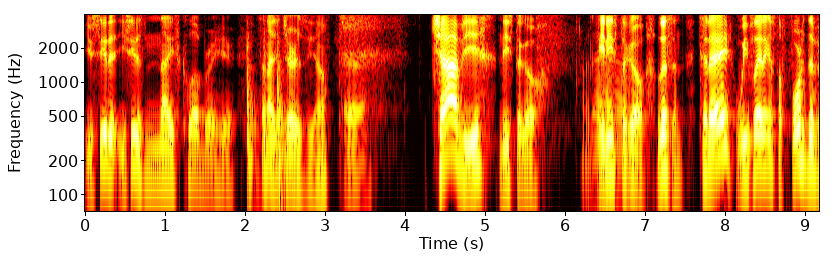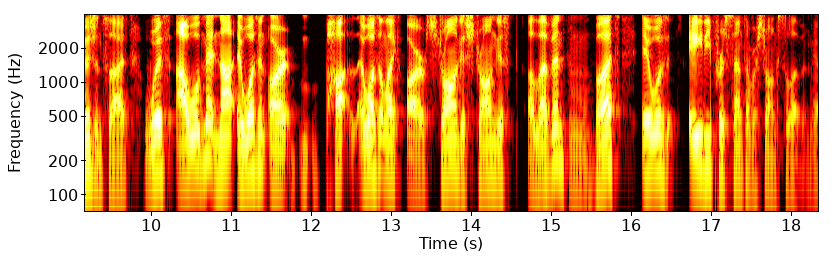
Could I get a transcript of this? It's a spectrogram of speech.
You see the, you see this nice club right here. It's a nice jersey, huh? Yeah. Xavi needs to go. Oh, He needs to go. Listen, today we played against the fourth division side with I will admit not it wasn't our it wasn't like our strongest strongest 11, but it was 80% of our strongest 11. Hmm. Yeah.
